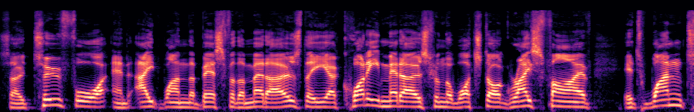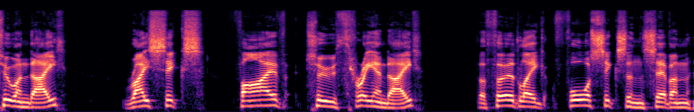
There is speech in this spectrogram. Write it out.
So 2, 4 and 8 1 the best for the Meadows. The uh, Quaddy Meadows from the Watchdog. Race 5, it's 1, 2 and 8. Race 6, 5, 2, 3 and 8. The third leg, 4, 6 and 7.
